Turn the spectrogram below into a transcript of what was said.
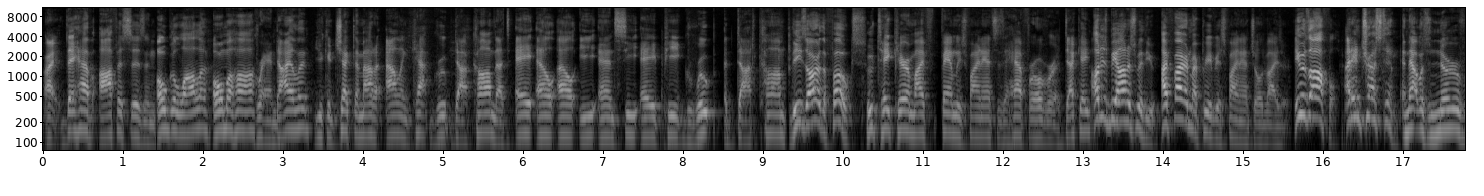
All right, they have offices in Ogallala, Omaha, Grand Island. You can check them out at allencapgroup.com. That's A L L E N C A P group.com. These are the folks who take care of my family's finances. They have for over a decade. I'll just be honest with you. I fired my previous financial advisor. He was awful. I didn't trust him, and that was nerve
